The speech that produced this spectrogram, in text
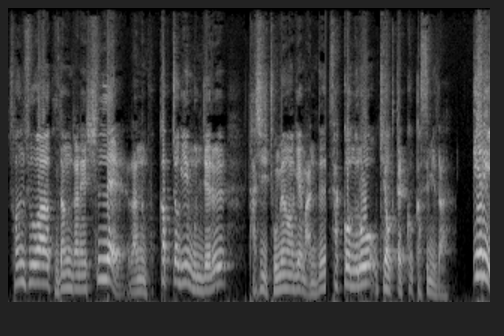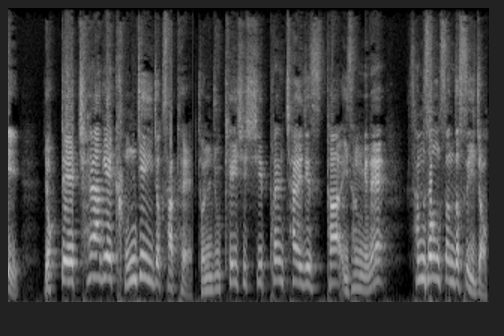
선수와 구단 간의 신뢰라는 복합적인 문제를 다시 조명하게 만든 사건으로 기억될 것 같습니다. 1위 역대 최악의 강제 이적 사태 전주 KCC 프랜차이즈 스타 이상민의 삼성 썬더스 이적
